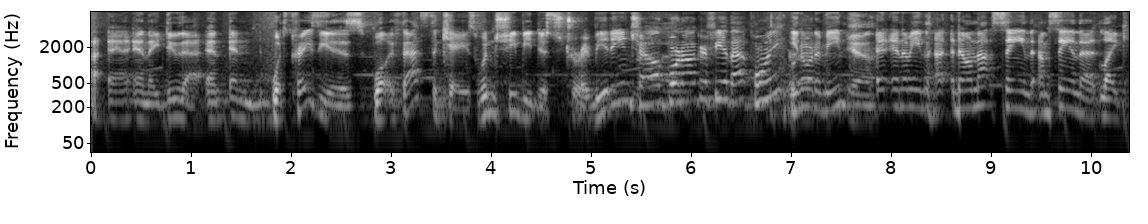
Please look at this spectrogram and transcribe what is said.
uh, and, and they do that. And and what's crazy is, well, if that's the case, wouldn't she be distributing child pornography at that point? You know what I mean? Yeah. And, and I mean, I, now I'm not saying that. I'm saying that like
